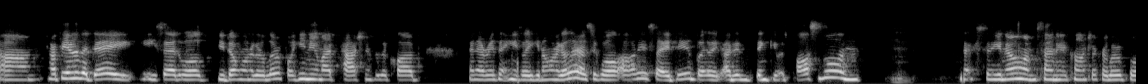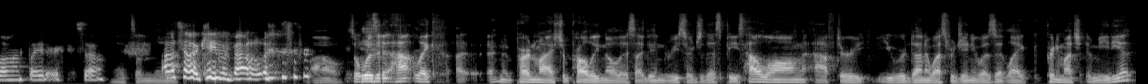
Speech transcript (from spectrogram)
Um, at the end of the day, he said, "Well, you don't want to go to Liverpool." He knew my passion for the club and everything. He's like, "You don't want to go there?" I was like, "Well, obviously I do, but like, I didn't think it was possible." And next thing you know, I'm signing a contract for Liverpool a month later. So that's, that's how it came about. wow. So was it how like, uh, and pardon my, I should probably know this. I didn't research this piece. How long after you were done in West Virginia was it like pretty much immediate?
